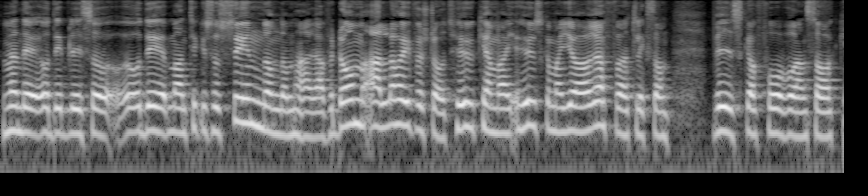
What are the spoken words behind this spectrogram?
Men det, och det blir så, och det, man tycker så synd om de här, för de alla har ju förstått hur, kan man, hur ska man göra för att liksom vi ska få våran sak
